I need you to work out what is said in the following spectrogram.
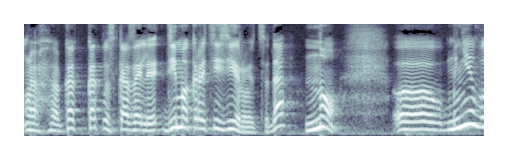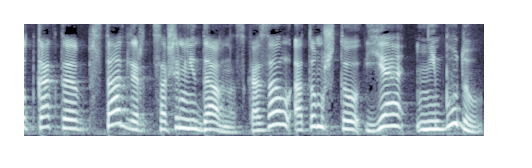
как, как вы сказали, демократизируется, да? Но э, мне вот как-то Стадлер совсем недавно сказал о том, что я не буду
